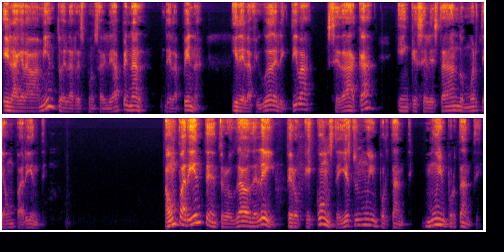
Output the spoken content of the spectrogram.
el agravamiento de la responsabilidad penal, de la pena y de la figura delictiva se da acá en que se le está dando muerte a un pariente. A un pariente dentro de los grados de ley, pero que conste, y esto es muy importante, muy importante,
